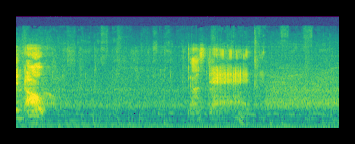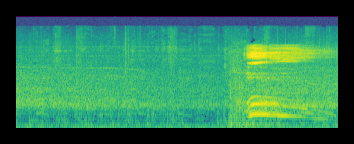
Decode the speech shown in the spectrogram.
Dustin, no! Dustin! Ooh!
